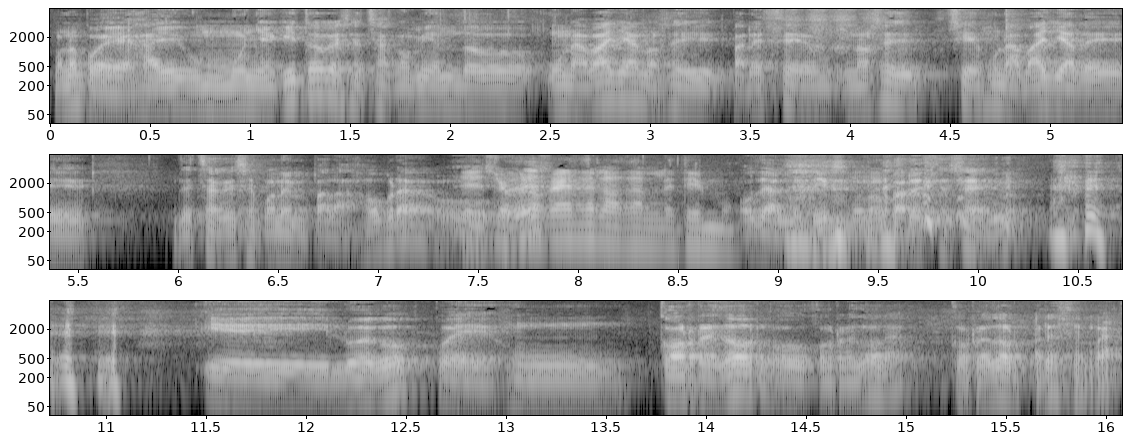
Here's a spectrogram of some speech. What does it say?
Bueno, pues hay un muñequito que se está comiendo una valla, no sé, parece, no sé si es una valla de, de estas que se ponen para las obras o, Yo creo que es de la de atletismo. o de atletismo, ¿no? Parece ser, ¿no? Y luego, pues un corredor o corredora, corredor parece, bueno,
